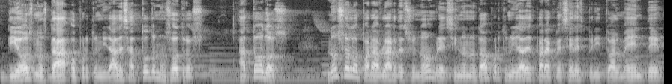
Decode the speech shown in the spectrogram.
Dios nos da oportunidades a todos nosotros, a todos, no solo para hablar de su nombre, sino nos da oportunidades para crecer espiritualmente,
